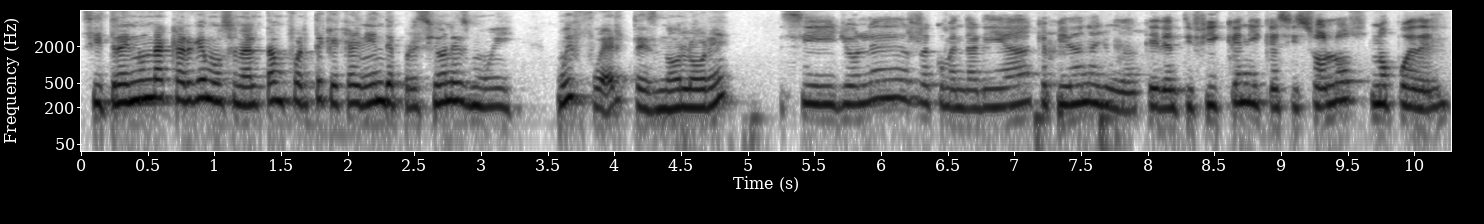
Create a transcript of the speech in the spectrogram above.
si traen una carga emocional tan fuerte que caen en depresiones muy, muy fuertes, ¿no, Lore? Sí, yo les recomendaría que pidan ayuda, que identifiquen y que si solos no pueden,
